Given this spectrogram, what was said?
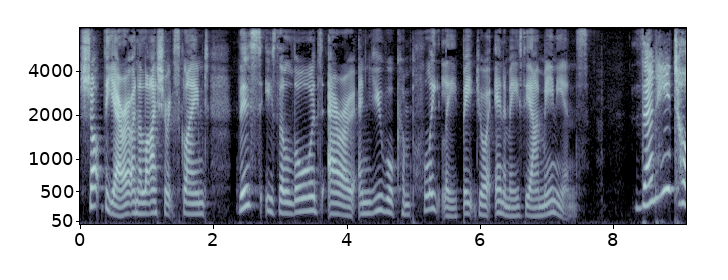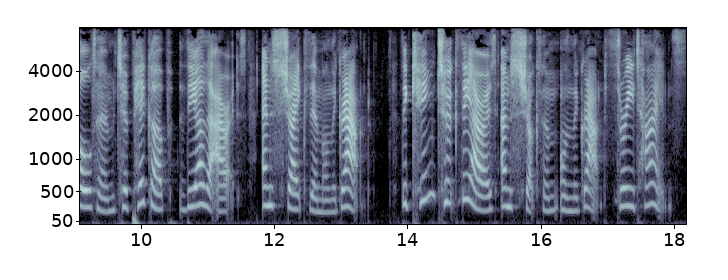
shot the arrow, and Elisha exclaimed, This is the Lord's arrow, and you will completely beat your enemies, the Arameans. Then he told him to pick up the other arrows and strike them on the ground. The king took the arrows and struck them on the ground three times.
